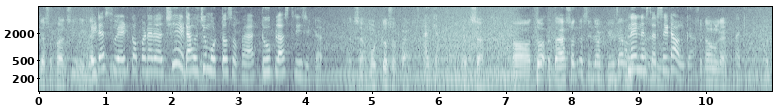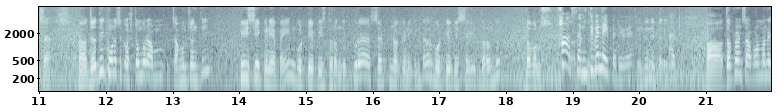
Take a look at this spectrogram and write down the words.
के सोफा अच्छी स्वेड कपड़ा अच्छी मोटो sofa two plus three seater अच्छा मोटो सोफा आके अच्छा तो आसत से जो ट्यूटर नहीं नहीं सर सेटा अलग सेटा अलग अच्छा यदि कोनो से कस्टमर हम चाहु चंती पीस ये किने पई गोटी पीस धरंदु पूरा सेट न किने किन तर गोटी पीस ही धरंदु डबल हां सेमती भी नहीं परिवे किन नहीं परिवे तो फ्रेंड्स आपन माने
